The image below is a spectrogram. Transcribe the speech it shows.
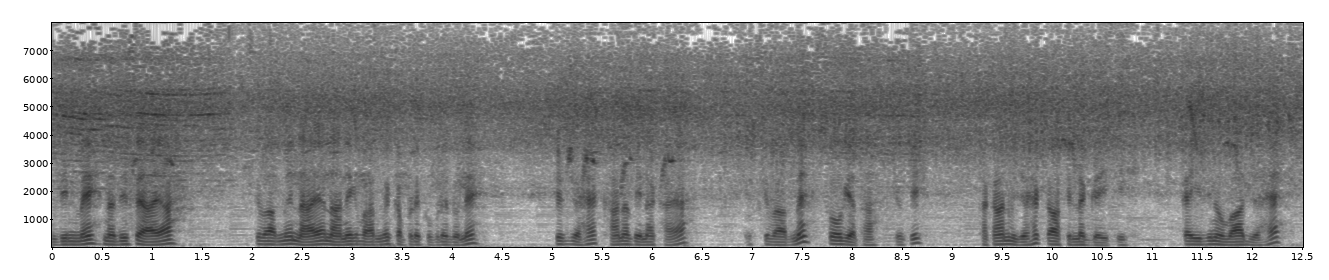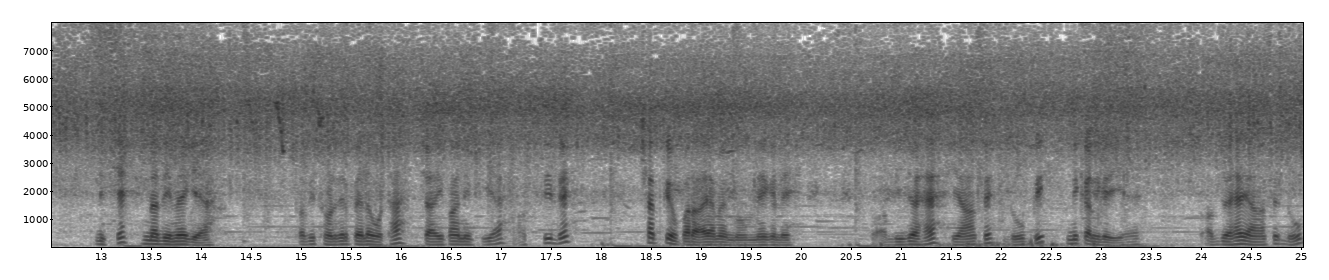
दिन में नदी से आया, उसके बाद में नहाया, नहाने के बाद में कपड़े कुपड़े धुले, फिर जो है खाना पीना खाया, उसके बाद में सो गया था, क्योंकि थकान भी जो है काफ़ी लग गई थी। कई दिनों बाद जो है नीचे नदी में गया। तो अभी थोड़ी देर पहले उठा, चाय पानी पिया और सीधे छत के ऊपर आया मैं घूमने के लिए। तो अभी जो है, यहाँ से धूप भी निकल गई है। तो अब जो है, यहाँ से धूप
